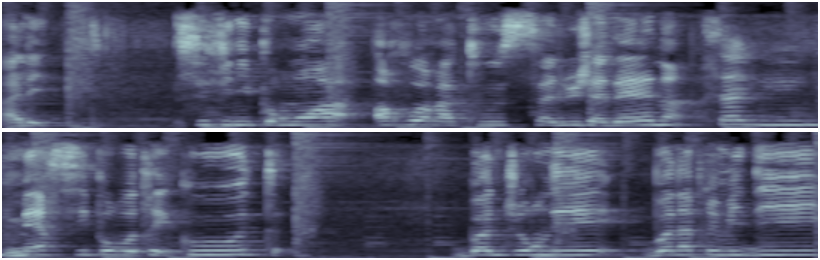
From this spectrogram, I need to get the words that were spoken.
Allez, c'est fini pour moi. Au revoir à tous. Salut Jaden. Salut. Merci pour votre écoute. Bonne journée, bon après-midi,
